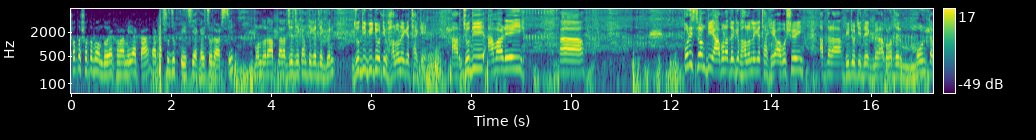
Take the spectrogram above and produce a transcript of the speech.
শত শত বন্ধু, এখন আমি একা একা সুযোগ পেয়েছি, একাই চলে আসছি। বন্ধুরা, আপনারা যে যেখান থেকে দেখবেন, যদি ভিডিওটি ভালো লেগে থাকে, আর যদি আমার এই পরিশ্রমটি আপনাদেরকে ভালো লেগে থাকে, অবশ্যই আপনারা ভিডিওটি দেখবেন, আপনাদের মনটা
